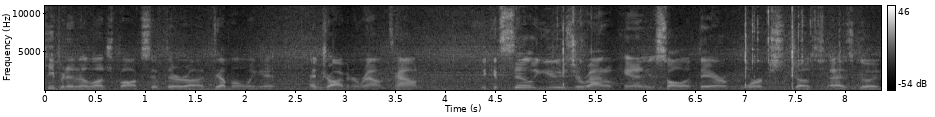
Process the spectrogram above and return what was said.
keep it in a lunchbox if they're uh, demoing it and driving around town. You can still use your rattle can. You saw it there. Works just as good.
